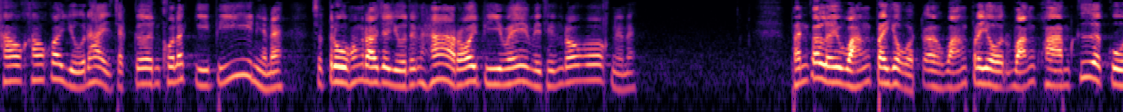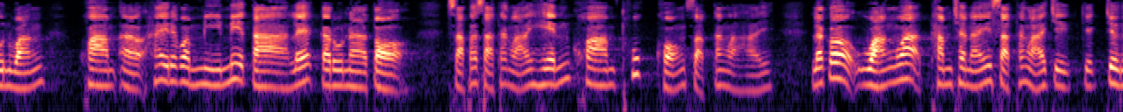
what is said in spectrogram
เขาเขาก็อยู่ได้จะเกินคนละกี่ปีเนี่ยนะศัตรูของเราจะอยู่ถึงห้าร้อยปีไว้ไม่ถึงโรคเนี่ยนะพันก็เลยหวังประโยชน์หวังประโยชน์หวังความเกื้อกูลหวัง ความเอ่อให้เรียกว่ามีเมตตาและกรุณาต่อสรรพสัตว์ทั้งหลายเห็นความทุกข์ของสัตว์ทั้งหลาย แล้วก็หวังว่าทำฉนัยสัตว์ทั้งหลายจึงจึง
